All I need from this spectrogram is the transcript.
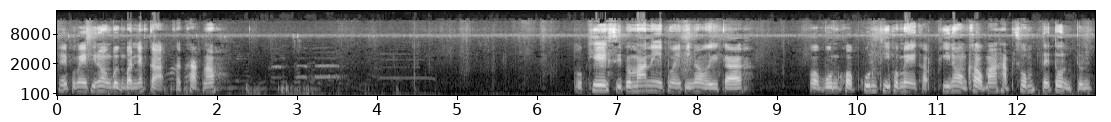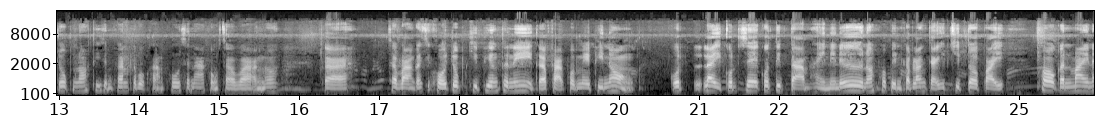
ให้พ่อแม่พี่น้องเบิ่งบรรยากาศคักๆเนาะโอเคสิประมาณนี้พ่อแม่พี่น้องเอกาขอบุญขอบคุณที่พ่อแม่ครับพี่น้องเข้ามาหับชมแต่ต้นจนจบเนาะที่สำคัญกระบอกขามโฆษณาของสาวางเนาะกา สว่างก็สิขอจบคลิปเพียงเท่านี้ก็ฝากพ่อแม่พี่น้อง กดไลค์กดแชร์กดติดตามให้ในเด้อเนาะเพื่อเป็นกำลังใจให้คลิปต่อไปพ่อกันไม่ใน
